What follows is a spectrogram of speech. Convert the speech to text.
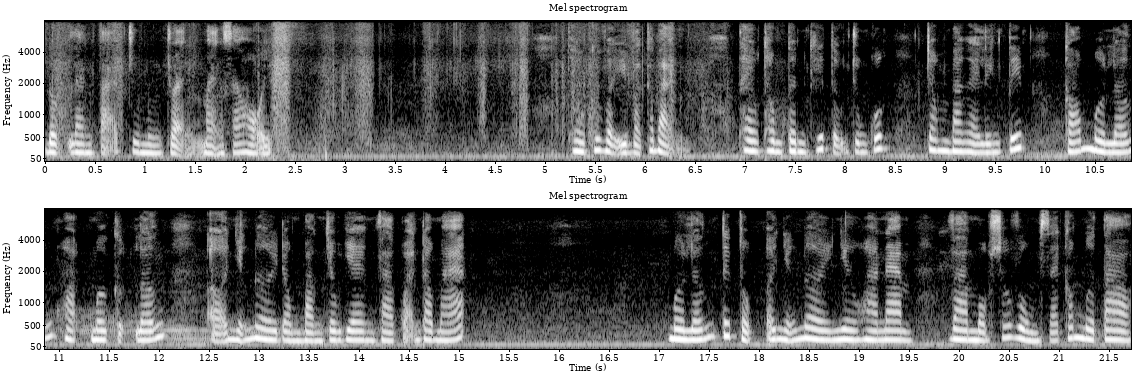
được lan tỏa trên miền trọn mạng xã hội. Thưa quý vị và các bạn, theo thông tin khí tượng Trung Quốc, trong 3 ngày liên tiếp có mưa lớn hoặc mưa cực lớn ở những nơi đồng bằng Châu Giang và Quảng Đông Á. Mưa lớn tiếp tục ở những nơi như Hoa Nam và một số vùng sẽ có mưa to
